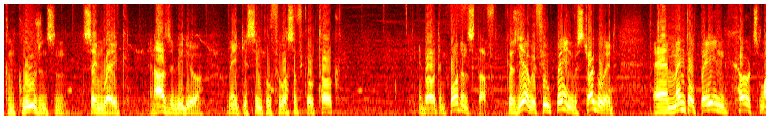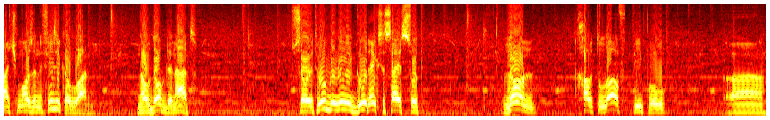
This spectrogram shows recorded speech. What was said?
conclusions and same like another video, make a simple philosophical talk about important stuff because yeah we feel pain we struggle with and mental pain hurts much more than the physical one no doubt than that. so it will be really good exercise to learn how to love people uh,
